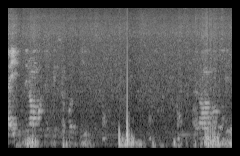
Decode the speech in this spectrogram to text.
নাই যে রম্বসের ক্ষেত্রফল কি? রম্বসের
